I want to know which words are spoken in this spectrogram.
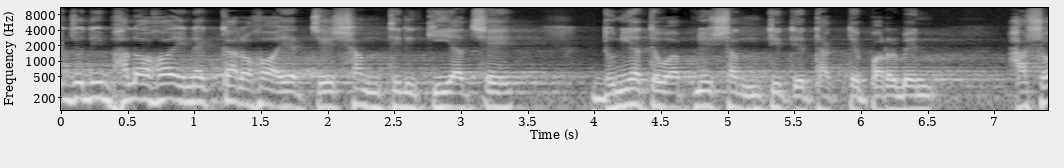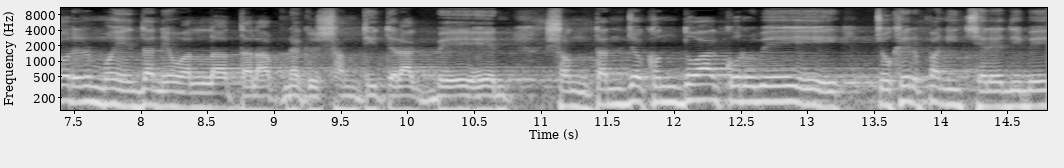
যদি ভালো হয়, নেককার হয়, এর চেয়ে শান্তির কি আছে? দুনিয়াতেও আপনি শান্তিতে থাকতে পারবেন। হাসরের ময়দানে আল্লাহ তালা আপনাকে শান্তিতে রাখবেন। সন্তান যখন দোয়া করবে, চোখের পানি ছেড়ে দিবে।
